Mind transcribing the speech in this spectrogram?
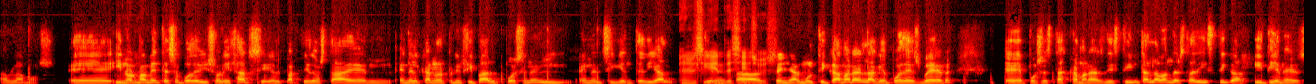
hablamos. Eh, y normalmente se puede visualizar si el partido está en, el canal principal, pues en el, en el siguiente dial. En el siguiente, sí, eso es. Señal multicámara en la que puedes ver eh, pues estas cámaras distintas, la banda estadística y tienes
